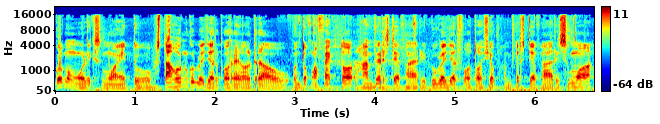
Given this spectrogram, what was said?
Gue mengulik semua itu. Setahun gue belajar Corel Draw untuk ngevektor hampir setiap hari. Gue belajar Photoshop hampir setiap hari. Semua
